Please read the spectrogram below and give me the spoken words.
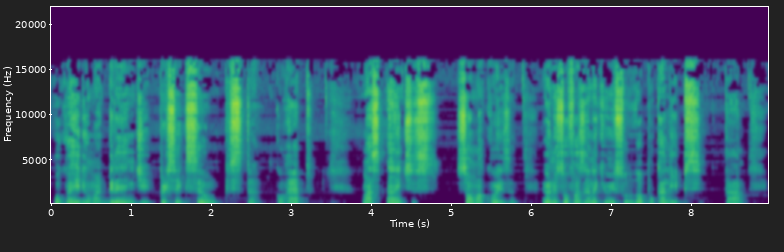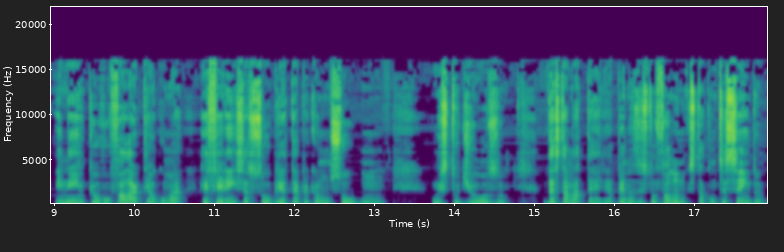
ocorreria uma grande perseguição cristã, correto? Mas antes, só uma coisa, eu não estou fazendo aqui um estudo do Apocalipse, tá? E nem o que eu vou falar tem alguma referência sobre, até porque eu não sou um, um estudioso desta matéria. Apenas estou falando o que está acontecendo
